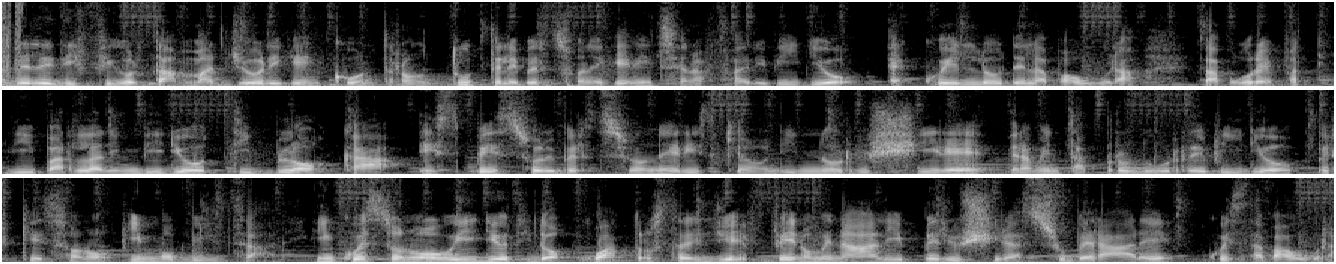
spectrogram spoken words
Una delle difficoltà maggiori che incontrano tutte le persone che iniziano a fare video è quello della paura. La paura infatti di parlare in video ti blocca e spesso le persone rischiano di non riuscire veramente a produrre video perché sono immobilizzati. In questo nuovo video ti do 4 strategie fenomenali per riuscire a superare questa paura.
